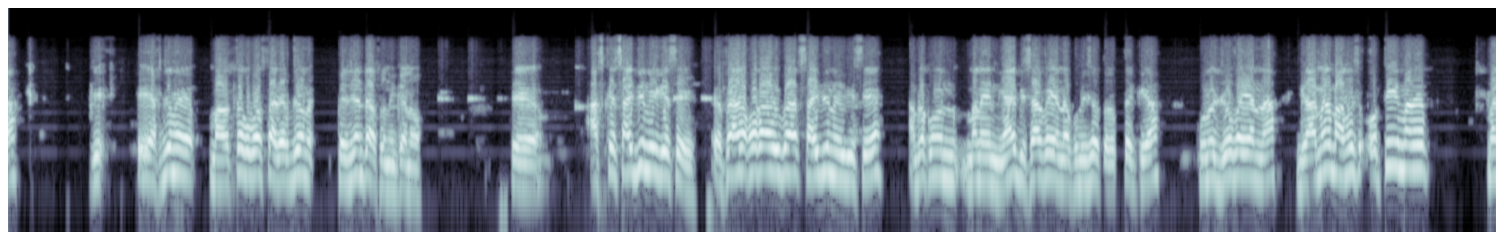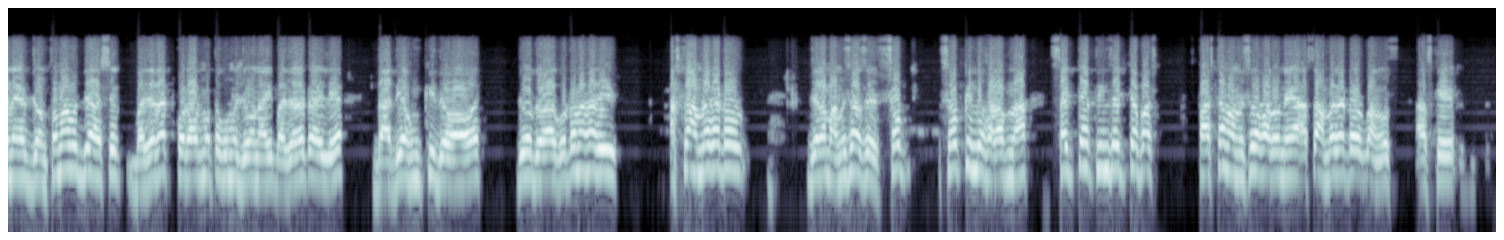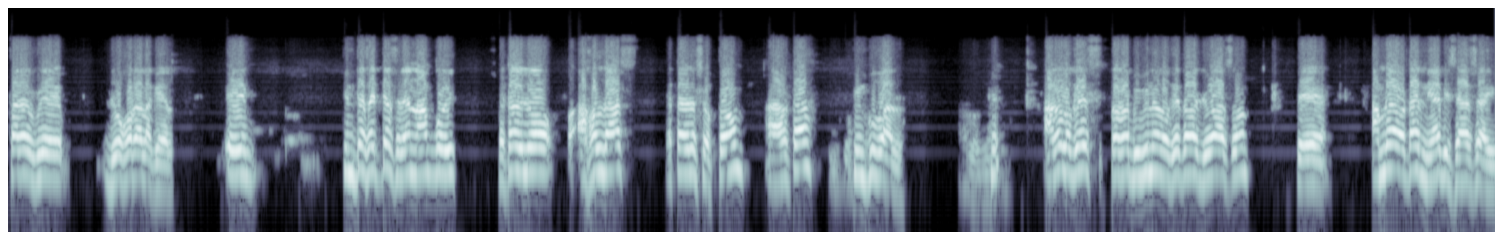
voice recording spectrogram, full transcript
যে এই একজনে মারাত্মক অবস্থা একজন প্রেজেন্ট আসুনি কেন? আজকে চার দিন হয়ে গেছে, এফআইআর করা হইবার চার দিন হয়ে গেছে। আমরা কোনো মানে ন্যায় বিচার পাই না পুলিশের তরফ থেকে কোনো জো পাই না। গ্রামের মানুষ অতি মানে মানে যন্ত্রণার মধ্যে আছে বাজারহাট করার মতো কোনো জো নাই। বাজারহাট আইলে দাদিয়া হুমকি দেওয়া হয় জো দেওয়া ঘটনাকারী আসলে আমরা কাটার যারা মানুষ আছে সব সব কিন্তু খারাপ না। চারটা তিন চারটা পাঁচ, পাঁচটা মানুষের কারণে আছে আমরা কাটার মানুষ আজকে তার উপরে জো করা লাগে। এই তিনটা চারটা ছেলের নাম কই এটা হইল আখল দাস, এটা হইল সপ্তম আর একটা পিঙ্কু পাল আরও লগে তারা বিভিন্ন লগে তারা জোড়া আছেন তে আমরা ওটা ন্যায় বিচার চাই।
